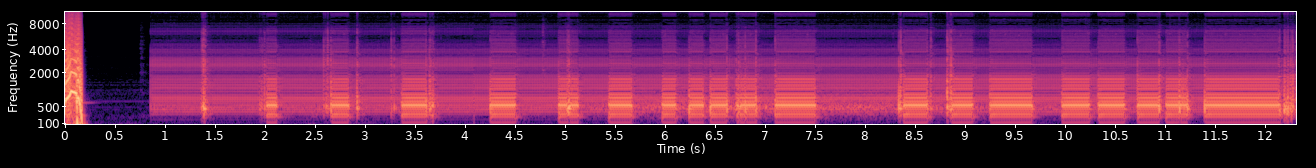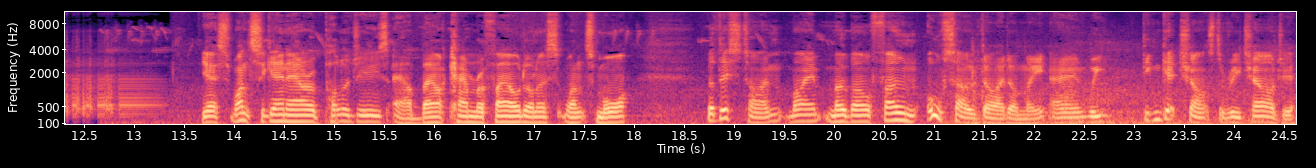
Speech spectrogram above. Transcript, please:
it? Yes, once again, our apologies. Our bow camera failed on us once more. But this time, my mobile phone also died on me, and we didn't get a chance to recharge it.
